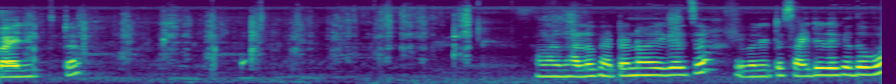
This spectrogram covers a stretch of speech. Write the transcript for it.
বাইরেরটা। আমার ভালো ফ্যাটানো হয়ে গেছে। এবার এটা সাইডে রেখে দেবো।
